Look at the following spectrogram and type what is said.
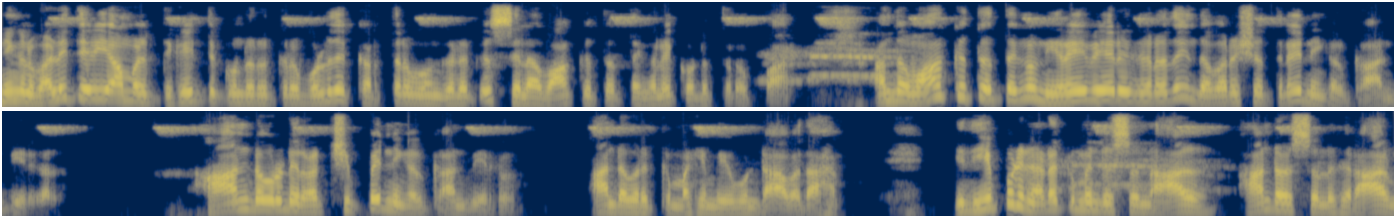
நீங்கள் வழி தெரியாமல் திகைத்து கொண்டிருக்கிற பொழுது கர்த்தர் உங்களுக்கு சில வாக்கு தத்துவங்களை கொடுத்திருப்பார். அந்த வாக்கு தத்துவங்கள் நிறைவேறுகிறது இந்த வருஷத்திலே நீங்கள் காண்பீர்கள். ஆண்டவருடைய ரட்சிப்பை நீங்கள் காண்பீர்கள். ஆண்டவருக்கு மகிமை உண்டாவதாக. இது எப்படி நடக்கும் என்று சொன்னால் ஆண்டவர் சொல்லுகிறார்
